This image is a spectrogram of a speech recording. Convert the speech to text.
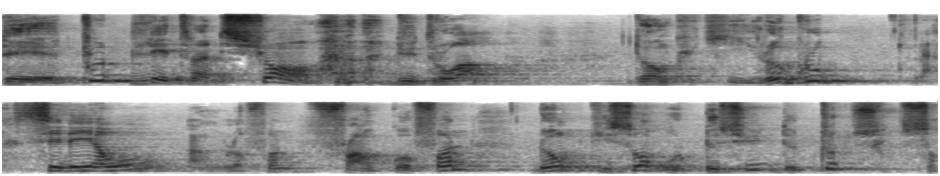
de toutes les traditions du droit donc qui regroupe la CDAO, anglophone, francophone, donc qui sont au-dessus de toute soupçon.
